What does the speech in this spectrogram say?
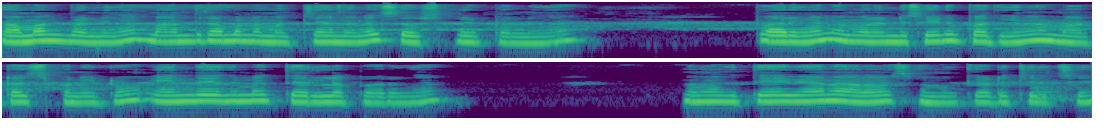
கமெண்ட் பண்ணுங்கள் மறந்துடாமல் நம்ம சேனலை சப்ஸ்கிரைப் பண்ணுங்கள் பாருங்கள் நம்ம ரெண்டு சைடும் பார்த்தீங்கன்னா நம்ம அட்டாச் பண்ணிட்டோம். எந்த இதுவுமே தெரில பாருங்கள் நமக்கு தேவையான அலவன்ஸ் நமக்கு கிடச்சிருச்சு.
